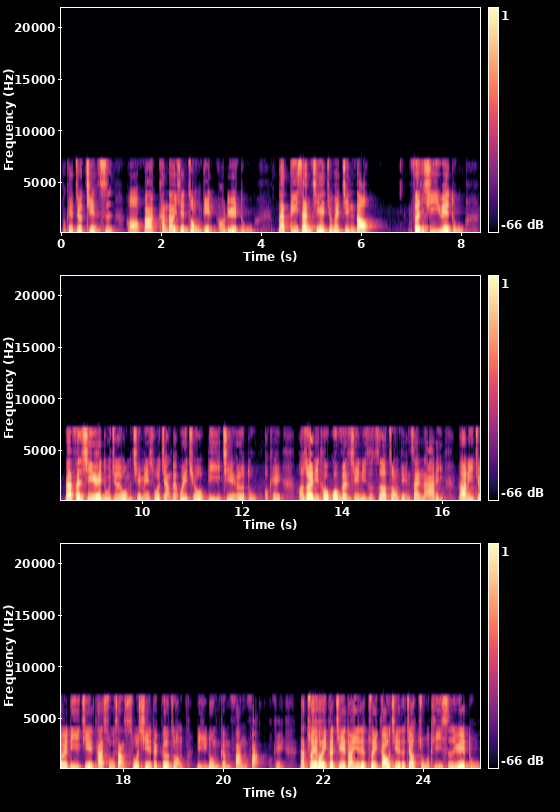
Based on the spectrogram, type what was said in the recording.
，OK，就检视，啊，把看到一些重点，好，略读。那第三阶就会进到分析阅读。那分析阅读就是我们前面所讲的为求理解而读，OK，好，所以你透过分析，你就知道重点在哪里，然后你就会理解他书上所写的各种理论跟方法，OK。那最后一个阶段也是最高阶的叫主题式阅读，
